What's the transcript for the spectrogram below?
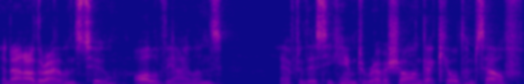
and on other islands too, all of the islands. After this, he came to Revachol and got killed himself.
